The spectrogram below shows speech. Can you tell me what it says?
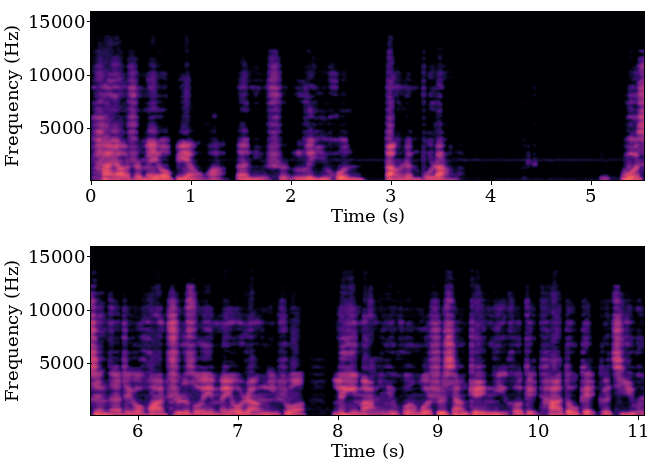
他要是没有变化，那你是离婚当仁不让了。我现在这个话之所以没有让你说立马离婚，我是想给你和给他都给个机会，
